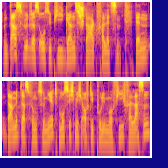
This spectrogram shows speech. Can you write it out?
Und das würde das OCP ganz stark verletzen. Denn damit das funktioniert, muss ich mich auf die Polymorphie verlassen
